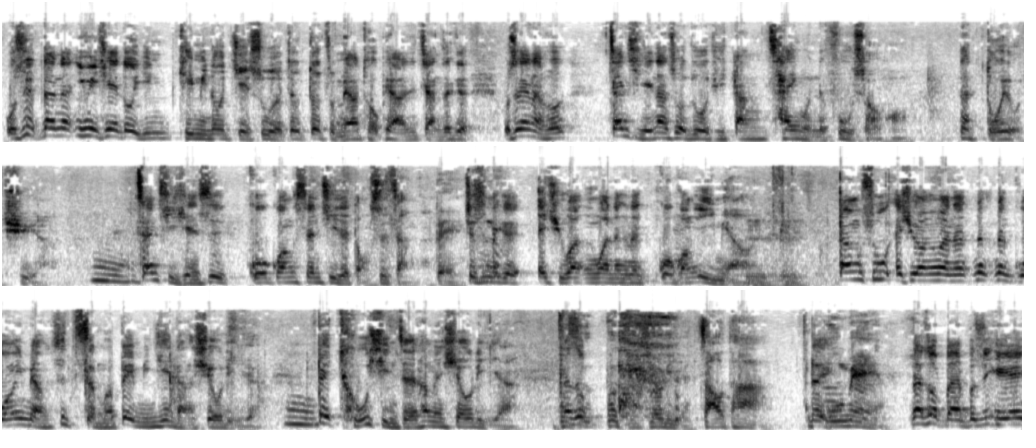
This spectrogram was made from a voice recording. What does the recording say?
我是，但那因为现在都已经提名都结束了，都都准备要投票，就讲这个，我是跟他讲说，詹启贤那时候如果去当蔡英文的副手哦，那多有趣啊。嗯，詹启贤是国光生技的董事长啊，对就是那个 H1N1 那个那个国光疫苗，嗯嗯，当初 H1N1 那那那国光疫苗是怎么被民进党修理的？嗯，被涂醒哲他们修理啊，不是不止修理，糟蹋、对，污蔑。那时候本来不是约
